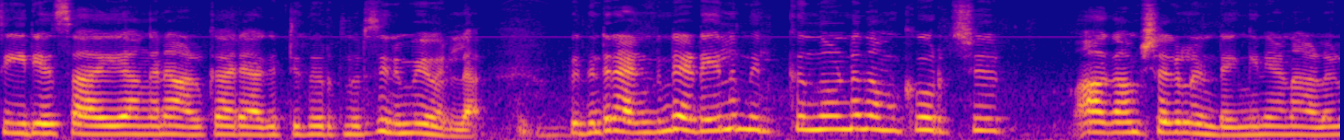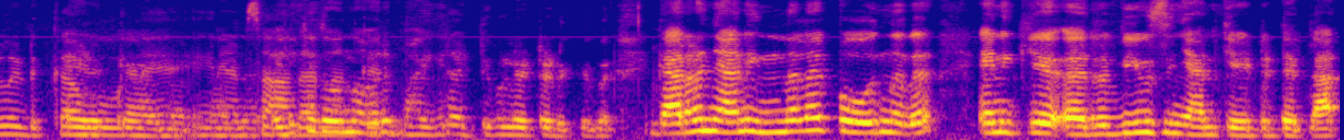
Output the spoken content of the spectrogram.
സീരിയസ് ആയി അങ്ങനെ ആൾക്കാരെ അകറ്റി നിർത്തുന്ന ഒരു സിനിമയുമല്ല. അപ്പൊ ഇതിന്റെ രണ്ടിന്റെ ഇടയിൽ നിൽക്കുന്നതുകൊണ്ട് നമുക്ക് കുറച്ച് ആകാംക്ഷകളുണ്ട്. എങ്ങനെയാണ് ആളുകൾ എടുക്കാൻ പോകുന്നത്? എങ്ങനെയാണ് എനിക്ക് തോന്നുന്നു അവർ ഭയങ്കര അടിപൊളിയായിട്ട് എടുക്കുന്നത്. കാരണം ഞാൻ ഇന്നലെ പോകുന്നത് എനിക്ക് റിവ്യൂസ് ഞാൻ കേട്ടിട്ടില്ല.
